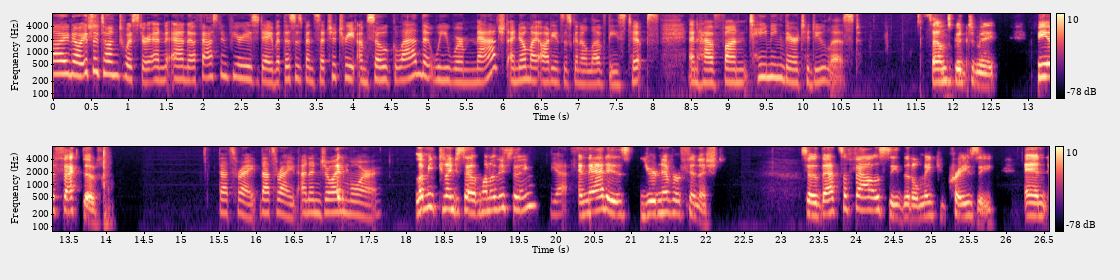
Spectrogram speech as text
I know it's a tongue twister and and a fast and furious day, but this has been such a treat. I'm so glad that we were matched. I know my audience is going to love these tips and have fun taming their to-do list. Sounds good to me. Be effective. That's right. That's right. And enjoy and more. Let me can I just add one other thing? Yes. And that is you're never finished. So that's a fallacy that'll make you crazy. And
